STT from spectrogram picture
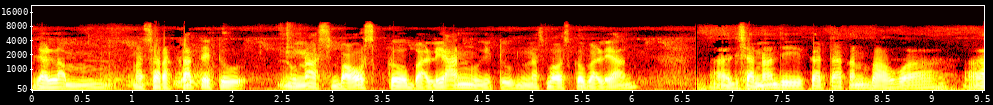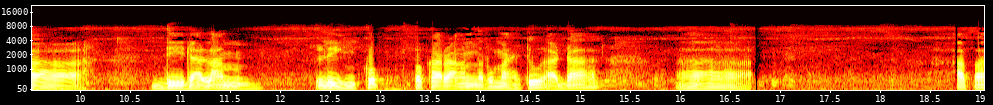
dalam masyarakat itu nunas baos kebalian begitu nunas baos kebalian. Uh, di sana dikatakan bahwa uh, di dalam lingkup pekarangan rumah itu ada uh, apa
